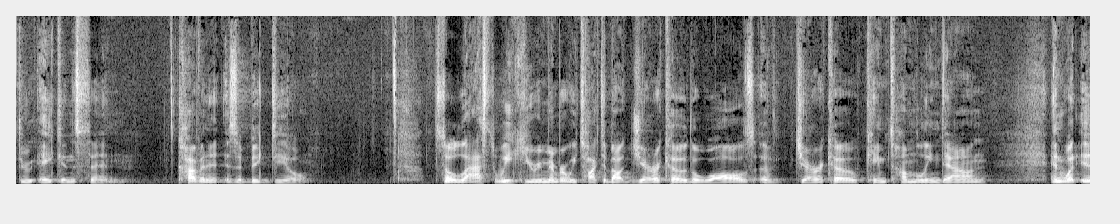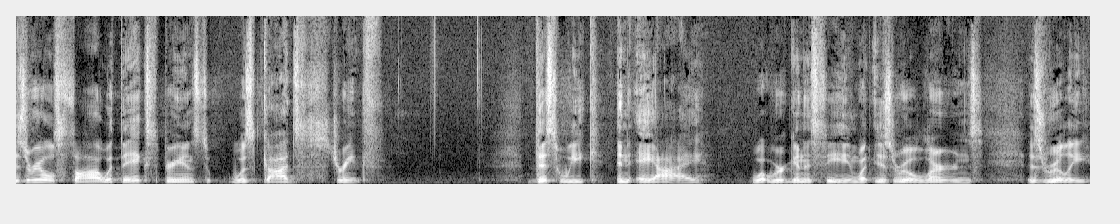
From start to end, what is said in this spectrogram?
through Achan's sin. Covenant is a big deal. So last week, you remember we talked about Jericho, the walls of Jericho came tumbling down. And what Israel saw, what they experienced, was God's strength. This week in Ai, what we're going to see and what Israel learns is really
